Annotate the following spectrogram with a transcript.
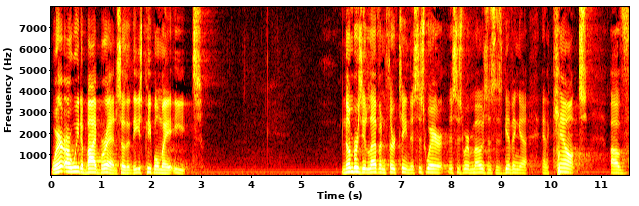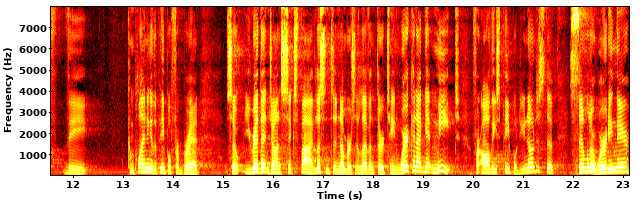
Where are we to buy bread so that these people may eat? Numbers 11, 13. This is where, this is where Moses is giving a, an account of the complaining of the people for bread. So you read that in John 6, 5. Listen to Numbers 11, 13. Where can I get meat for all these people? Do you notice the similar wording there?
